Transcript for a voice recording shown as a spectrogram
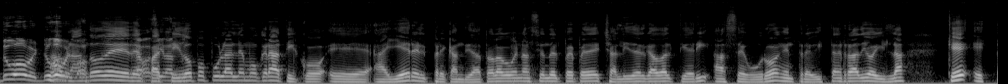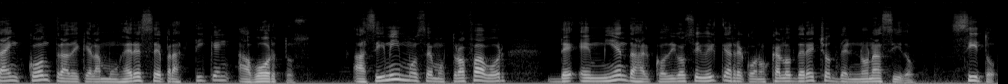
do over, do over. Hablando no, de- del. Partido Popular Democrático, eh, ayer el precandidato a la gobernación del PPD, Charlie Delgado Altieri, aseguró en entrevista en Radio Isla que está en contra de que las mujeres se practiquen abortos. Asimismo, se mostró a favor de enmiendas al Código Civil que reconozcan los derechos del no nacido. Cito,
